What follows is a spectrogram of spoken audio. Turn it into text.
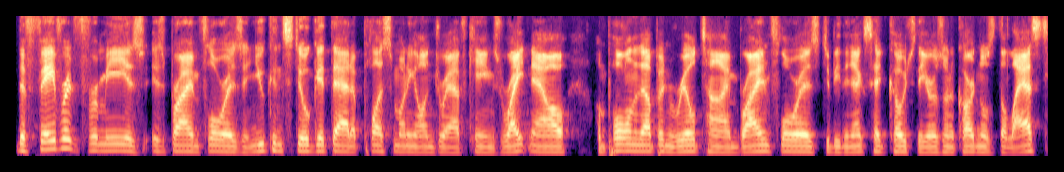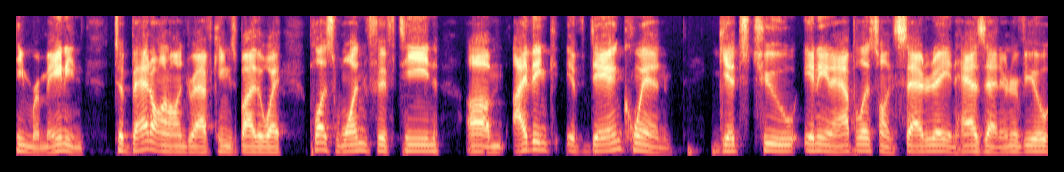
the favorite for me is is Brian Flores, and you can still get that at plus money on DraftKings right now. I'm pulling it up in real time. Brian Flores to be the next head coach of the Arizona Cardinals, the last team remaining to bet on on DraftKings, by the way, plus 115. Um, I think if Dan Quinn gets to Indianapolis on Saturday and has that interview,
